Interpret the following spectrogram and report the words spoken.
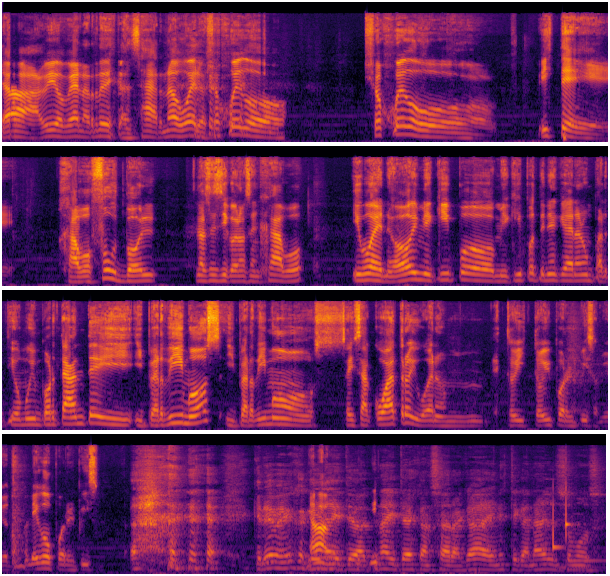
Ya, amigo, me van a re descansar. No, bueno, yo juego. Yo juego. ¿Viste? Jabo Fútbol. No sé si conocen Jabo. Y bueno, hoy mi equipo, mi equipo tenía que ganar un partido muy importante y, perdimos, y perdimos 6 a 4 y bueno, estoy, estoy por el piso, amigo, tengo el ego por el piso. Créeme, que nadie, te va, nadie, te va, a descansar. Acá en este canal somos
